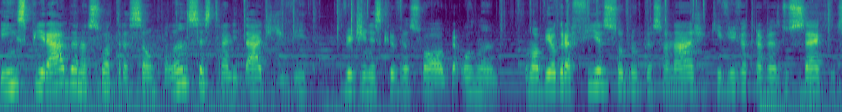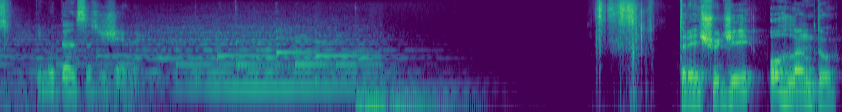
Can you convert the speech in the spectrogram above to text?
E inspirada na sua atração pela ancestralidade de Vita, Virginia escreveu sua obra Orlando, uma biografia sobre um personagem que vive através dos séculos e mudanças de gênero. Trecho de Orlando,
